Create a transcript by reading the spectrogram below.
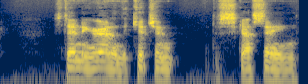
standing around in the kitchen discussing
